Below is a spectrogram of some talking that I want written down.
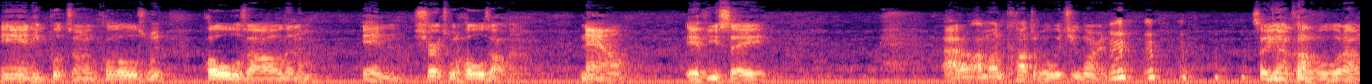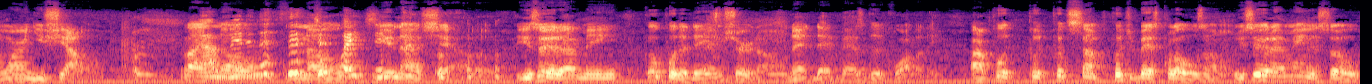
and he puts on clothes with holes all in them, and shirts with holes all in them. Now, if you say, I don't, I'm uncomfortable with you wearing that. So you're uncomfortable with what I'm wearing, you shallow. Like I've no, been in that no, you're not shallow. You see what I mean? Go put a damn shirt on. That that that's good quality. I put put put some put your best clothes on. You see what I mean? And so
